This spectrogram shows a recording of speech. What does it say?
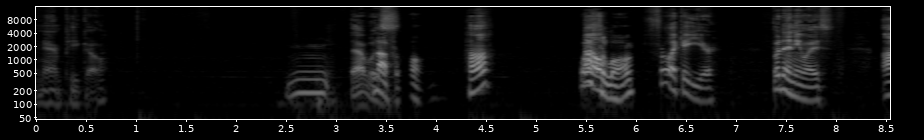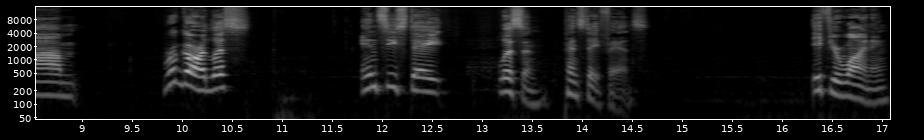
and Aaron Pico. that was Mm, Not for long. huh? Well, Not for long. for like a year. But anyways, um, regardless, NC State. Listen, Penn State fans. If you're whining,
